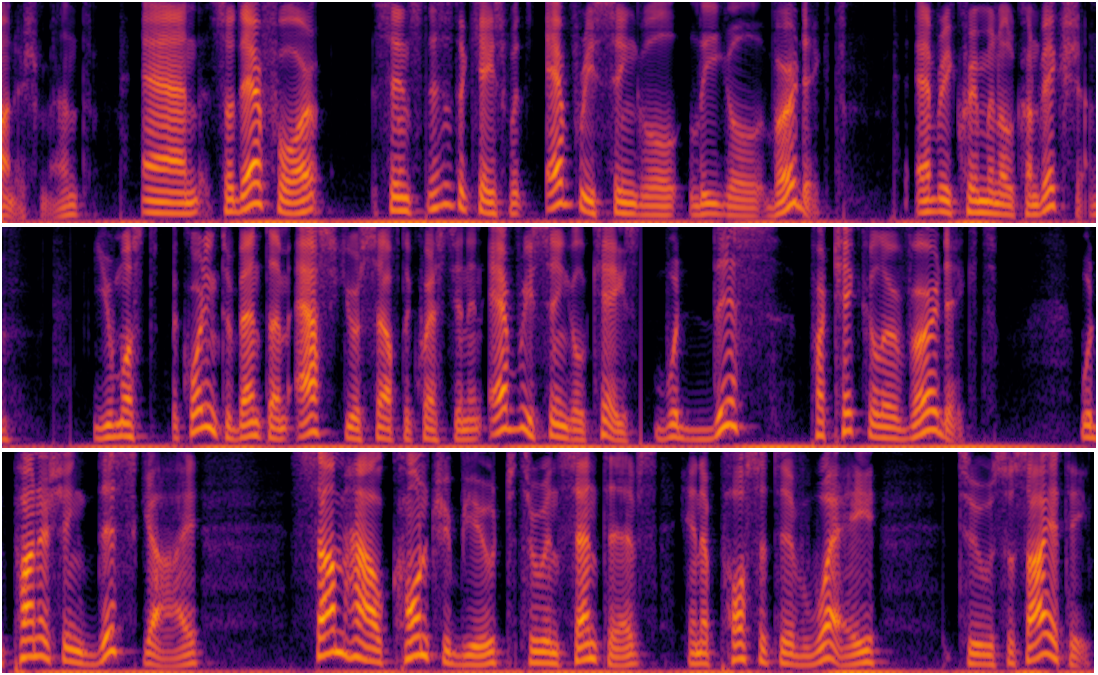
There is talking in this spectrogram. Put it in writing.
punishment. And so, therefore, since this is the case with every single legal verdict, every criminal conviction, you must, according to Bentham, ask yourself the question in every single case would this particular verdict, would punishing this guy somehow contribute through incentives in a positive way to society?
